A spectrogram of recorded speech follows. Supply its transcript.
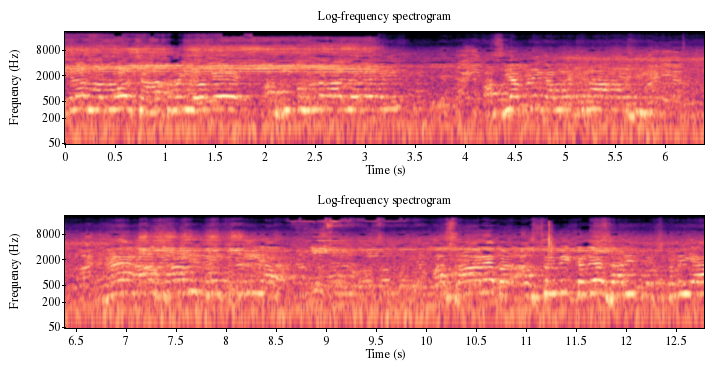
ਇਹਦਾ ਮਤਲਬ ਸ਼ਾਂਤਮਈ ਹੋ ਕੇ ਅਸੀਂ ਕੁੰਨਵਾਜ ਹੋ ਗਏ ਬਈ ਅਸੀਂ ਆਪਣੀ ਗੱਲ ਰੱਖਣ ਆ ਰਹੇ ਸੀ। ਮੈਂ ਆ ਸਾਰੀ ਪੁਲਿਸ ਆ। ਆ ਸਾਰੇ ਬ- ਵੀ ਖੜੇ ਸਾਰੀ ਪੁਲਿਸ ਖੜੀ ਆ।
